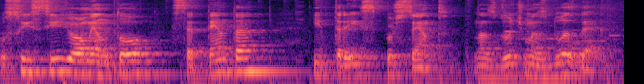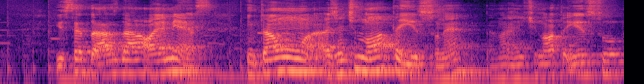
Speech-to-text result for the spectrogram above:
o suicídio aumentou 73% nas últimas duas décadas. Isso é dados da OMS. Então a gente nota isso, né? A gente nota isso,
